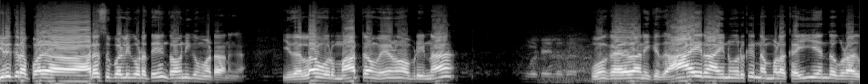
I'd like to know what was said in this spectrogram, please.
இருக்கிற ப அரசு பள்ளிக்கூடத்தையும் கவனிக்க மாட்டானுங்க. இதெல்லாம் ஒரு மாற்றம் வேணும் அப்படின்னா உன் கையில தான் நிக்குது. ஆயிரம் ஐநூறுக்கு நம்மளை கையேந்த கூடாது.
